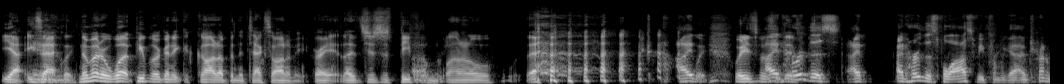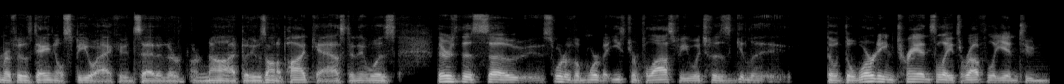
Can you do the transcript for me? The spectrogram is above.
Yeah, exactly. And, no matter what, people are going to get caught up in the taxonomy, right? It's just, just people. Um, I don't know. I what are you supposed I'd to do? heard this. I I'd heard this philosophy from a guy. I'm trying to remember if it was Daniel Spivak who'd said it or, or not, but he was on a podcast, and it was there's this uh, sort of a more of an Eastern philosophy, which was the the wording translates roughly into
